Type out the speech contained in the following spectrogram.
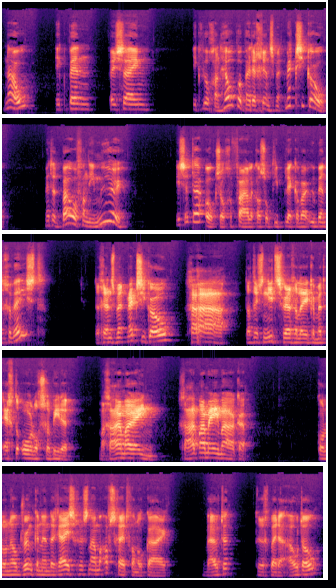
Nou, ik ben... Wij zijn... Ik wil gaan helpen bij de grens met Mexico. Met het bouwen van die muur. Is het daar ook zo gevaarlijk als op die plekken waar u bent geweest? De grens met Mexico? Haha, dat is niets vergeleken met echte oorlogsgebieden. Maar ga er maar heen. Ga het maar meemaken. Kolonel Drunken en de reizigers namen afscheid van elkaar. Buiten, terug bij de auto,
